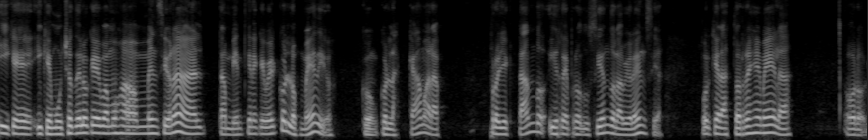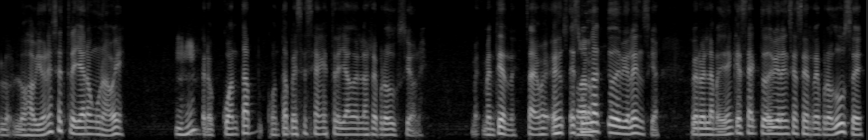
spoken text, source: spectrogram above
Y que, y que mucho de lo que vamos a mencionar también tiene que ver con los medios, con, las cámaras proyectando y reproduciendo la violencia. Porque las torres gemelas o los aviones se estrellaron una vez. Pero ¿cuántas, ¿cuántas veces se han estrellado en las reproducciones? ¿Me, entiendes? es, un acto de violencia, pero en la medida en que ese acto de violencia se reproduce,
